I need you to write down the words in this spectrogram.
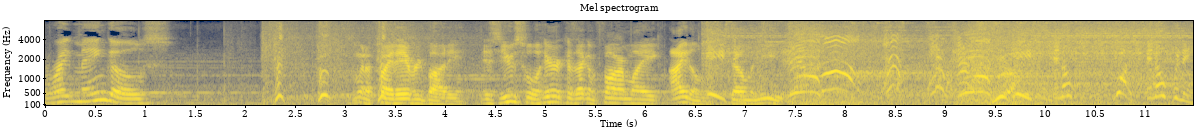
Right mangoes. I'm gonna fight everybody. It's useful here because I can farm like items that I'm gonna need. Easy! An, what? An opening!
